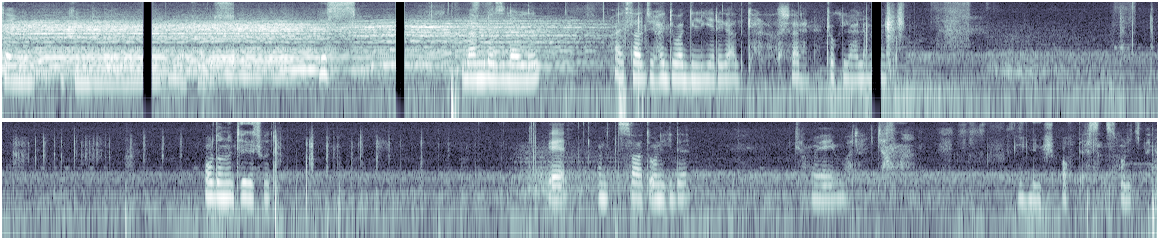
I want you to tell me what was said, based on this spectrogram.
Time'ın ikinci bölümünü yapıyoruz. Yes. Ben biraz ilerledim. Hayır sadece Hagi Vagi'li yere geldik arkadaşlar. Yani çok ilerlemedik. Oradan öteye geçmedim. Ve saat 12'de canlı yayın var. Canlı. Bildirmiş affedersiniz 12'de.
